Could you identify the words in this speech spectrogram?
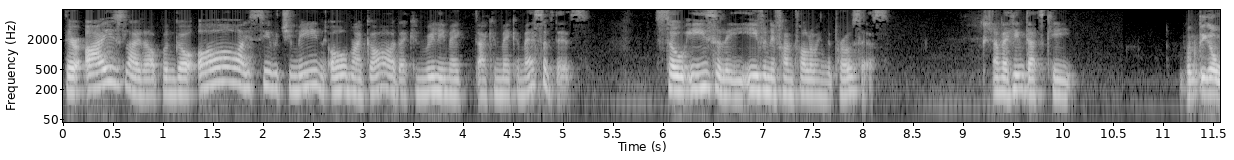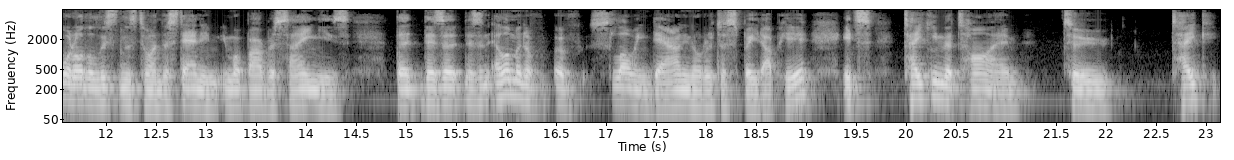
their eyes light up and go, Oh, I see what you mean. Oh my God, I can really make, I can make a mess of this so easily, even if I'm following the process. And I think that's key. One thing I want all the listeners to understand in, in what Barbara's saying is, that there's a there's an element of, of slowing down in order to speed up here. It's taking the time to take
